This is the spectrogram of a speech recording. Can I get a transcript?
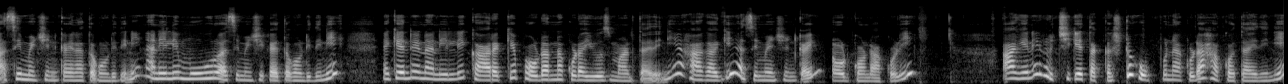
ಹಸಿಮೆಣ್ಸಿನ್ಕಾಯಿನ ತೊಗೊಂಡಿದ್ದೀನಿ. ನಾನಿಲ್ಲಿ ಮೂರು ಹಸಿಮೆಣ್ಸಿನ್ಕಾಯಿ ತೊಗೊಂಡಿದ್ದೀನಿ. ಯಾಕೆಂದರೆ ನಾನಿಲ್ಲಿ ಖಾರಕ್ಕೆ ಪೌಡರ್ನ ಕೂಡ ಯೂಸ್ ಮಾಡ್ತಾ ಇದ್ದೀನಿ. ಹಾಗಾಗಿ ಹಸಿಮೆಣ್ಸಿನ್ಕಾಯಿ ನೋಡ್ಕೊಂಡು ಹಾಕ್ಕೊಳ್ಳಿ ಹಾಗೆಯೇ ರುಚಿಗೆ ತಕ್ಕಷ್ಟು ಉಪ್ಪನ್ನ ಕೂಡ ಹಾಕೋತಾ ಇದ್ದೀನಿ.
